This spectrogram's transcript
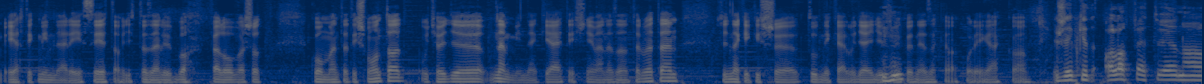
értik minden részét, ahogy itt az előbb a felolvasott kommentet is mondtad, úgyhogy nem mindenki állt is nyilván ezen a területen, úgyhogy nekik is tudni kell ugye együttműködni uh-huh. ezekkel a kollégákkal. És egyébként alapvetően a,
